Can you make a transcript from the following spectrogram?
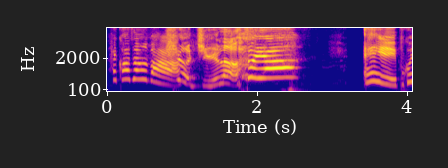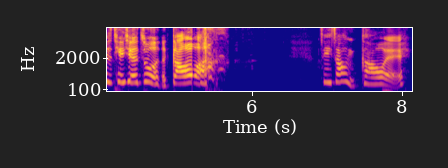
太夸张了吧？设局了。对呀哎、不愧是天蝎座的高啊，这一招很高哎、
